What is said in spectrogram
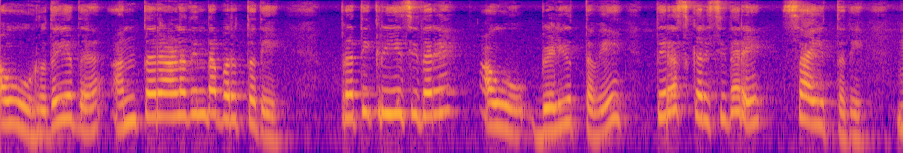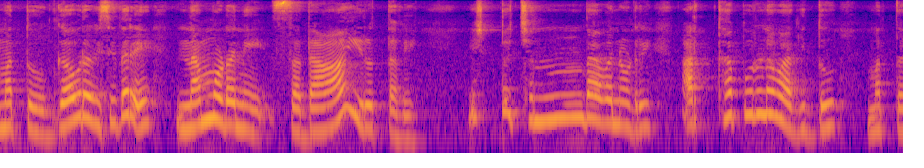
ಅವು ಹೃದಯದ ಅಂತರಾಳದಿಂದ ಬರುತ್ತದೆ. ಪ್ರತಿಕ್ರಿಯಿಸಿದರೆ ಅವು ಬೆಳೆಯುತ್ತವೆ, ತಿರಸ್ಕರಿಸಿದರೆ ಸಾಯುತ್ತದೆ ಮತ್ತು ಗೌರವಿಸಿದರೆ ನಮ್ಮೊಡನೆ ಸದಾ ಇರುತ್ತವೆ. ಎಷ್ಟು ಚಂದ ಅವ ನೋಡ್ರಿ. ಅರ್ಥಪೂರ್ಣವಾಗಿದ್ದು ಮತ್ತು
